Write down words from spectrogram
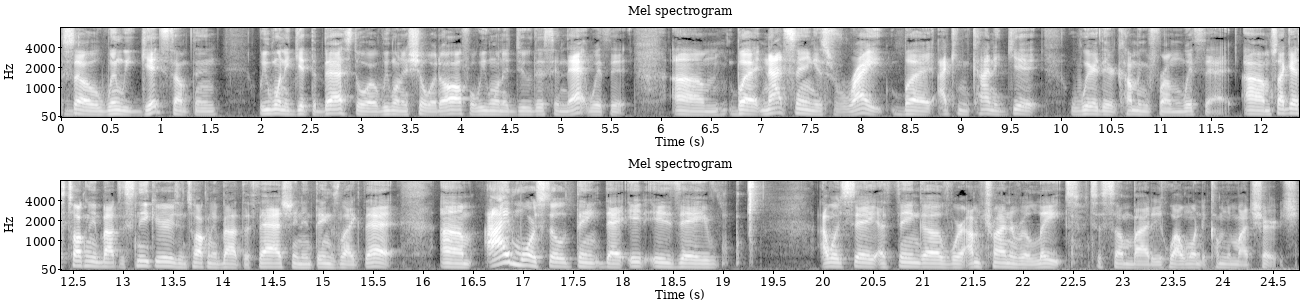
so when we get something, we want to get the best or we want to show it off or we want to do this and that with it. Um, but not saying it's right, but I can kind of get where they're coming from with that. Um, so I guess talking about the sneakers and talking about the fashion and things like that, um, I more so think that it is a I would say a thing of where I'm trying to relate to somebody who I want to come to my church.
